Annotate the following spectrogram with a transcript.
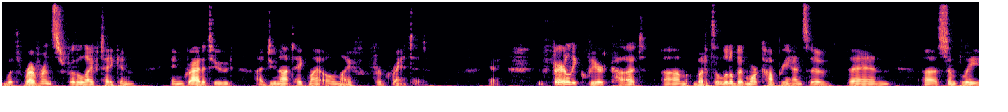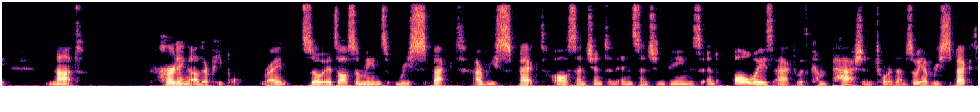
with reverence for the life taken. In gratitude, I do not take my own life for granted. Okay. Fairly clear cut, um, but it's a little bit more comprehensive than uh, simply not hurting other people, right? So it also means respect. I respect all sentient and insentient beings and always act with compassion toward them. So we have respect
